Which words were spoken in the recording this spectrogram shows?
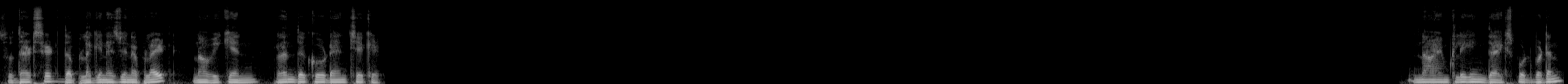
So that's it. The plugin has been applied. Now we can run the code and check it. Now I'm clicking the export button.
